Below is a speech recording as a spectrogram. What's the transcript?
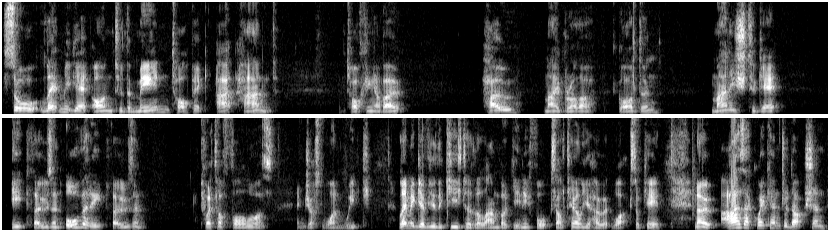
So let me get on to the main topic at hand. I'm talking about how my brother Gordon managed to get 8,000, over 8,000 Twitter followers in just one week. Let me give you the keys to the Lamborghini, folks. I'll tell you how it works, okay? Now, as a quick introduction,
